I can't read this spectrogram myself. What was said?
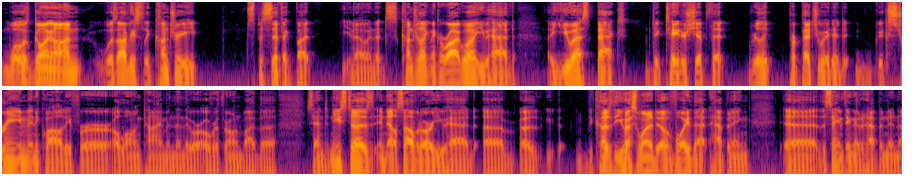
what was going on was obviously country specific, but you know, in a country like Nicaragua, you had a U.S. backed dictatorship that really perpetuated extreme inequality for a long time, and then they were overthrown by the Sandinistas. In El Salvador, you had uh, uh, because the U.S. wanted to avoid that happening. Uh, the same thing that had happened in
